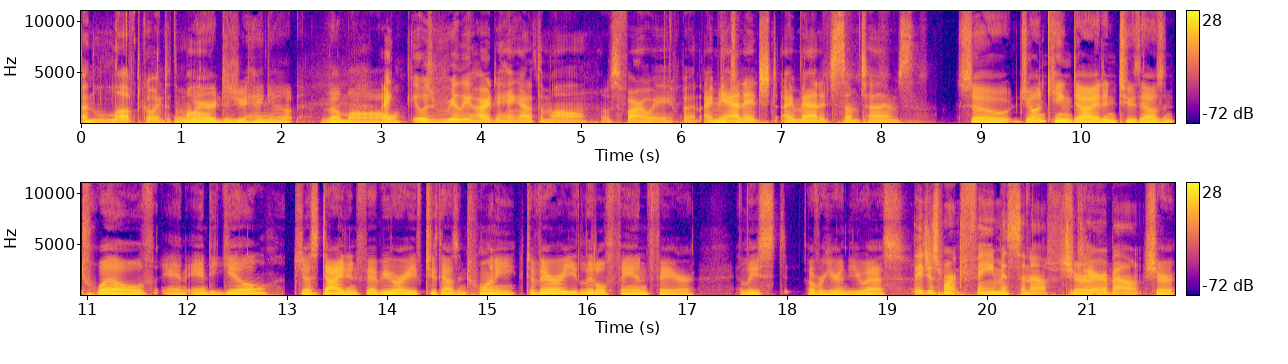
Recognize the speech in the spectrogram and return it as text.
I loved going to the mall. Where did you hang out? The mall. I, it was really hard to hang out at the mall. It was far away, but I Me too. managed. I managed sometimes. So John King died in 2012, and Andy Gill just died in February of 2020 to very little fanfare, at least over here in the U.S. They just weren't famous enough Sure. to care about. Sure,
